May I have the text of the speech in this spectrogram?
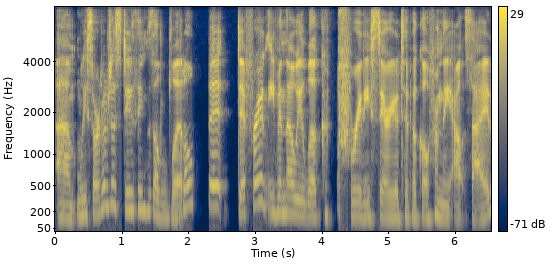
Um, we sort of just do things a little bit different, even though we look pretty stereotypical from the outside.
